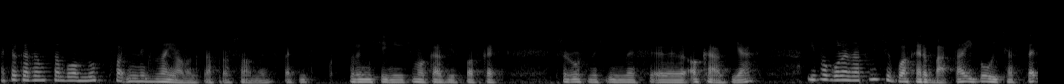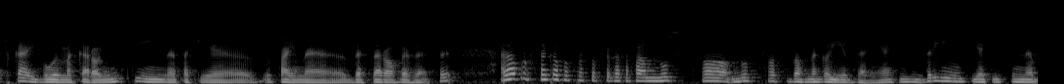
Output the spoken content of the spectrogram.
a się okazało, że tam było mnóstwo innych znajomych zaproszonych, takich, z którymi się mieliśmy okazję spotkać przy różnych innych y, okazjach. I w ogóle no, oczywiście była herbata i były ciasteczka i były makaroniki i inne takie fajne deserowe rzeczy. Ale oprócz tego po prostu przygotowałam mnóstwo, mnóstwo cudownego jedzenia, jakieś drinki, jakieś inne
